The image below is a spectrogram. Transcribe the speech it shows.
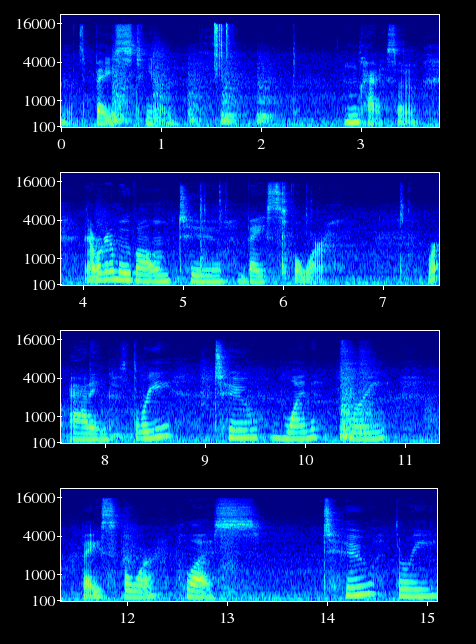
That's base 10. Okay, so now we're going to move on to base 4. We're adding 3, 2, 1, 3, base 4 plus 2, 3,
